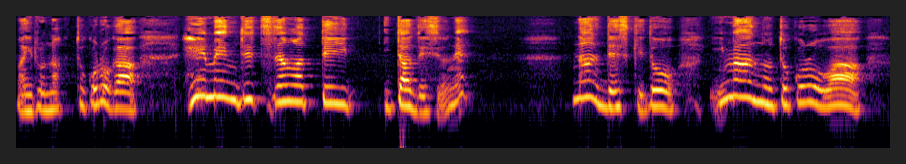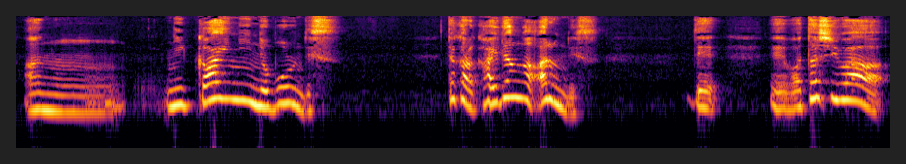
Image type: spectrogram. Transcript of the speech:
まあいろんなところが平面で繋がっていたんですよね。なんですけど、今のところは、あのー、2階に登るんです。だから階段があるんです。で、えー、私は、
